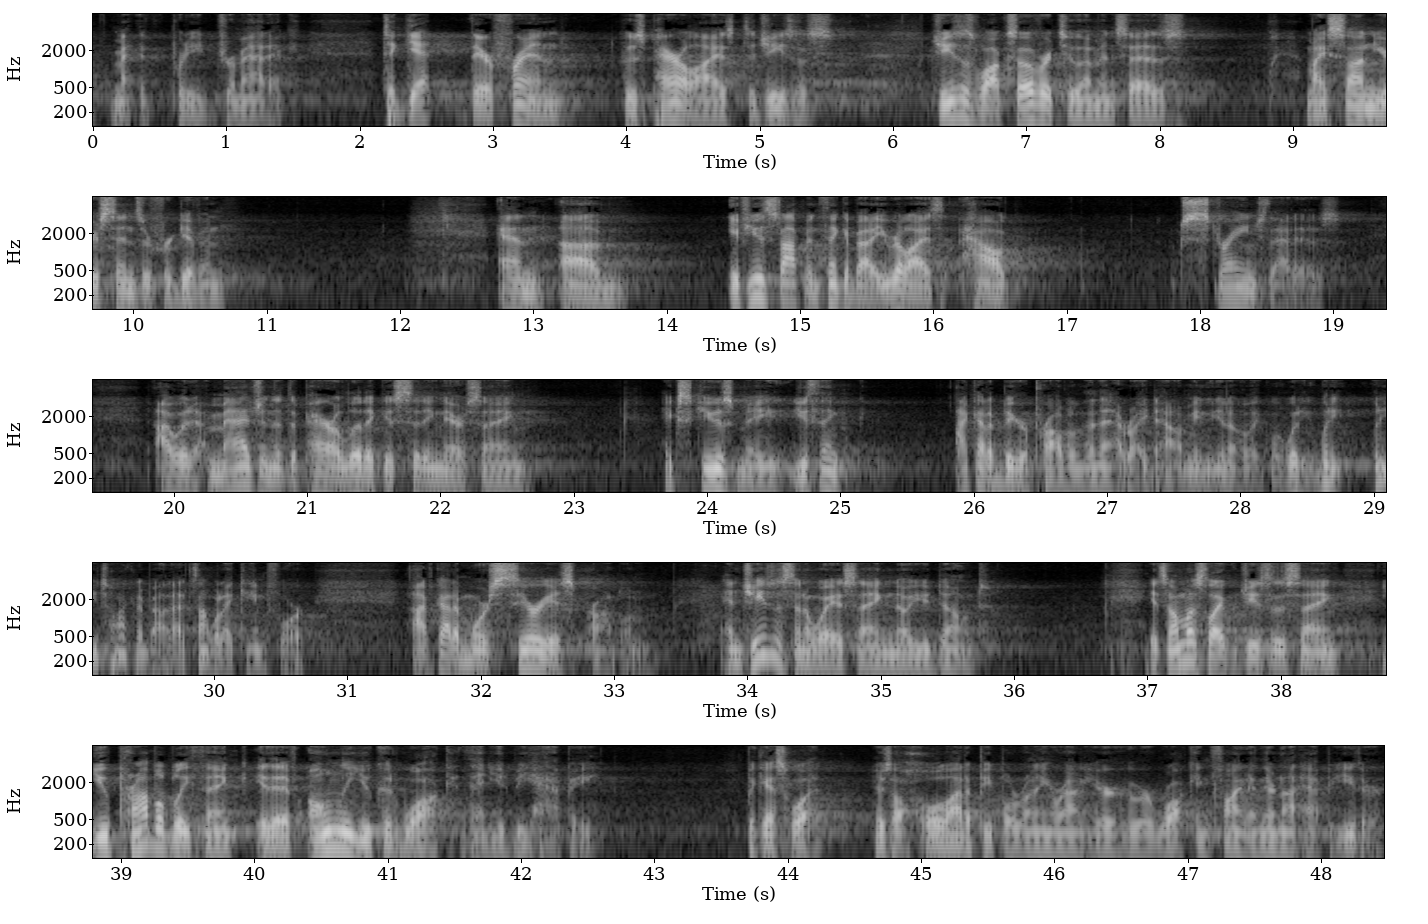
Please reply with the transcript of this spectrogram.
Pretty dramatic to get their friend who's paralyzed to Jesus. Jesus walks over to him and says, My son, your sins are forgiven. And um, if you stop and think about it, you realize how strange that is. I would imagine that the paralytic is sitting there saying, Excuse me, you think I got a bigger problem than that right now? I mean, you know, like, what, what, are, you, what, are, you, what are you talking about? That's not what I came for. I've got a more serious problem. And Jesus, in a way, is saying, No, you don't. It's almost like what Jesus is saying, You probably think that if only you could walk, then you'd be happy. But guess what? There's a whole lot of people running around here who are walking fine and they're not happy either.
